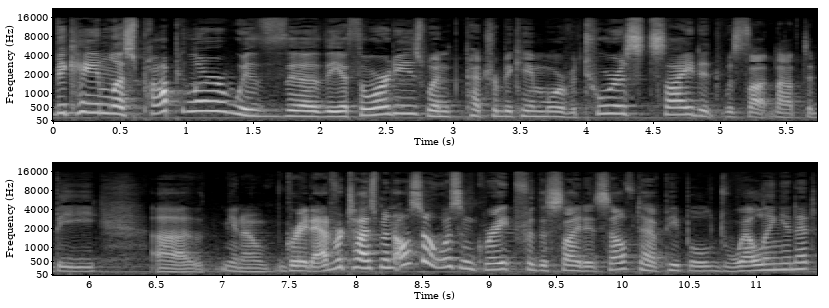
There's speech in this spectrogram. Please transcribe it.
became less popular with the, the authorities when Petra became more of a tourist site. It was thought not to be uh, you know, great advertisement. Also, it wasn't great for the site itself to have people dwelling in it.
